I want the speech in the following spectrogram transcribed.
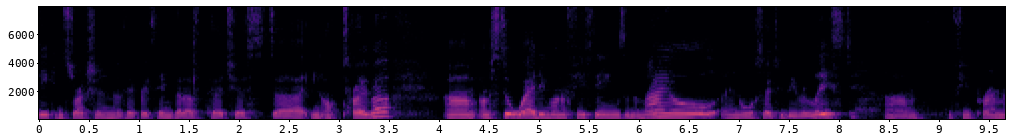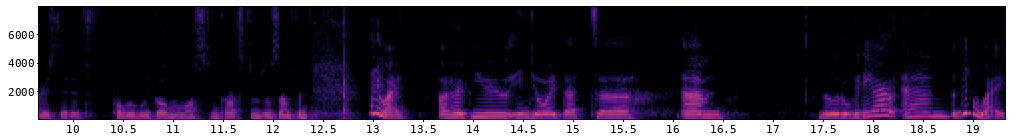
deconstruction of everything that I've purchased uh, in October. Um, I'm still waiting on a few things in the mail and also to be released. Um, a few promos that have probably gotten lost in customs or something. Anyway, I hope you enjoyed that uh, um, the little video and the giveaway.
